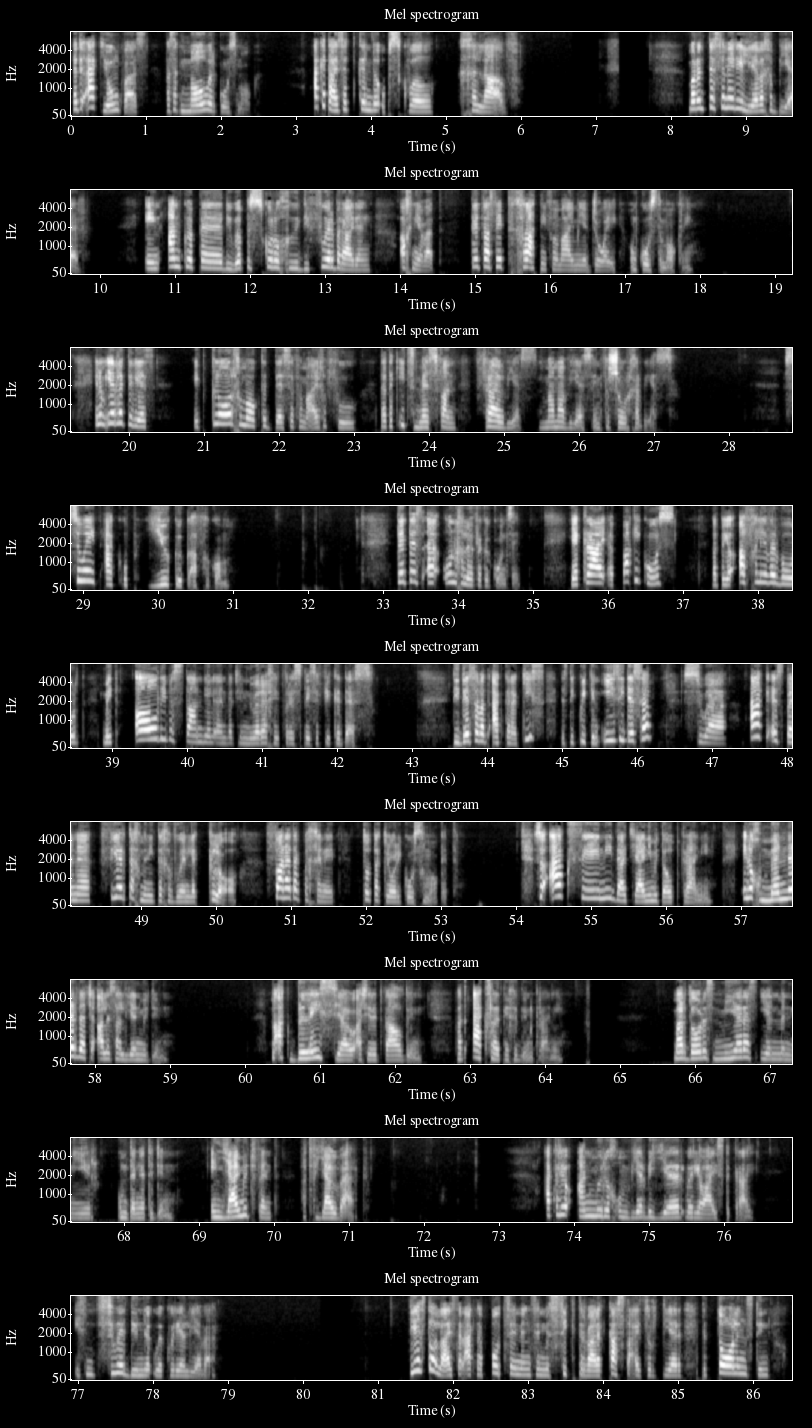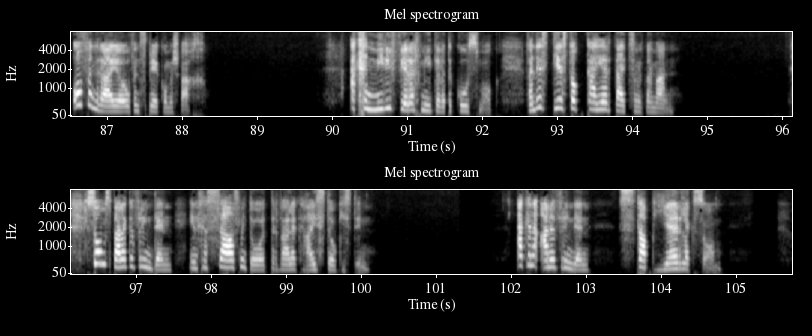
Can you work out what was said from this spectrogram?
Nou toe ek jonk was, was ek mal oor kos maak. Ek het huishoudkunde op skool gelove. Maar intussen het die lewe gebeur. En aankope, die hoop skottelgoed, die voorbereiding, ag nee wat. Dit was net glad nie vir my meer joy om kos te maak nie. En om eerlik te wees, het klaargemaakte disse vir my gevoel dat ek iets mis van vrou wees, mamma wees en versorger wees. So het ek op YouCook afgekom. Dit is 'n ongelooflike konsep. Jy kry 'n pakkie kos wat by jou afgelewer word met al die bestanddele in wat jy nodig het vir 'n spesifieke dis. Die disse wat ek dan nou kies, is die quick and easy disse. So ek is binne 40 minute gewoonlik klaar vandat ek begin het tot ek klaar die kos gemaak het. So ek sê nie dat jy nie met hulp kry nie en nog minder dat jy alles alleen moet doen. Maar ek bless jou as jy dit wel doen, want ek sal dit nie gedoen kry nie. Maar daar is meer as een manier om dinge te doen en jy moet vind wat vir jou werk. Ek wil jou aanmoedig om weer beheer oor jou huis te kry en sodoende ook oor jou lewe. Deesdae luister ek na potsendings en musiek terwyl ek kaste uitsorteer, betalings doen of in rye of in spreekkommers wag. Ek geniet die 40 minute wat ek kos maak, want dis deesdae kuiertyd saam met my man. Soms bel ek 'n vriendin en gesels met haar terwyl ek huistaakies doen. Ek en 'n ander vriendin stap heerlik saam.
